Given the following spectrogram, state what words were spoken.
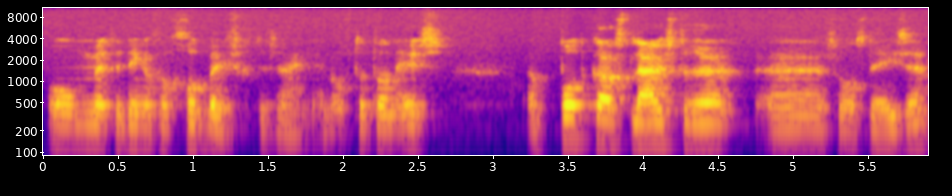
om met de dingen van God bezig te zijn. En of dat dan is een podcast luisteren, eh, zoals deze,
